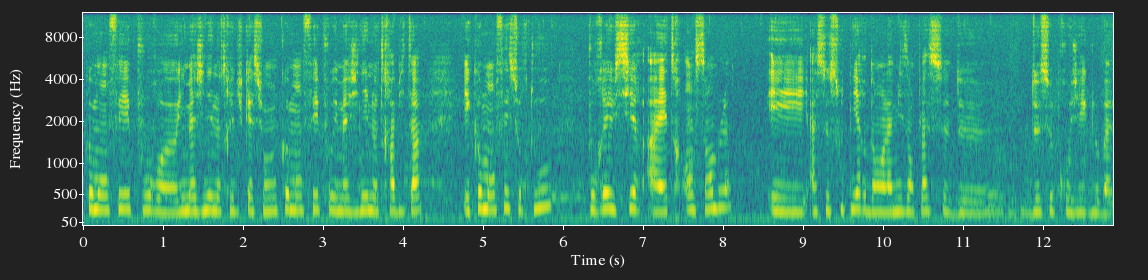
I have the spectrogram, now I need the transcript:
comment on fait pour euh, imaginer notre éducation, comment on fait pour imaginer notre habitat et comment on fait surtout pour réussir à être ensemble et à se soutenir dans la mise en place de, de ce projet global.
